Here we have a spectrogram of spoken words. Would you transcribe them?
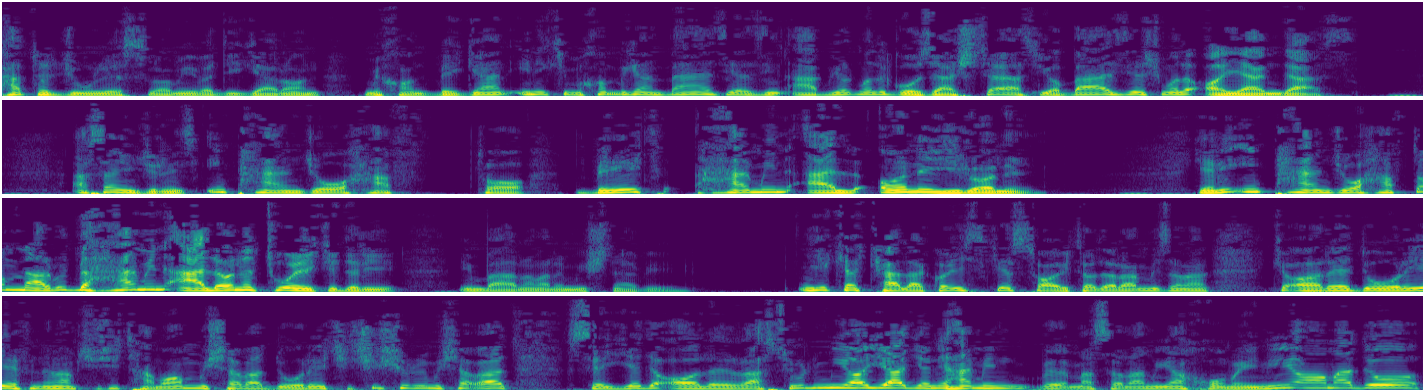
حتی جمهوری اسلامی و دیگران می‌خوان بگن اینه که می‌خوان بگن بعضی از این ابیات مال گذشته است یا بعضیش مال آینده است. اصلا اینجوری نیست. این هفت تا بیت همین الان ایرانه. یعنی این و هفت مربوط به همین الان توی که داری این برنامه رو میشنوی. این یکی از کلکایی است که سایت ها دارن می‌زنن که آره دوره نمی‌دونم چیشی تمام می‌شود دوره چیشی شروع می‌شود. سید آل رسول میآید یعنی همین مثلا میگن خمینی آمد و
